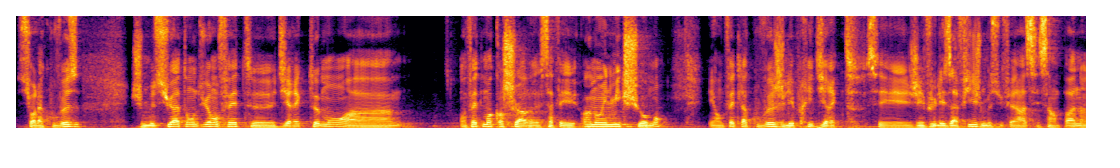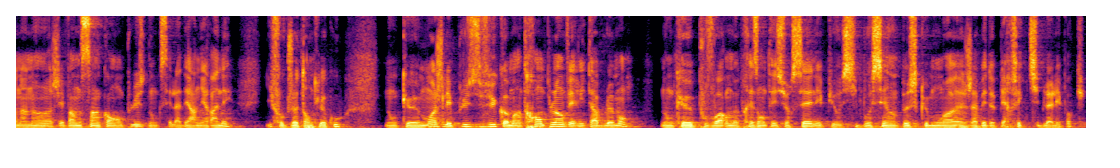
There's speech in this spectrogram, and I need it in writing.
sur la couveuse, je me suis attendu en fait euh, directement à. En fait, moi, quand je suis arrivé, ça fait un an et demi que je suis au Mans, et en fait, la couveuse, je l'ai pris direct. C'est, j'ai vu les affiches, je me suis fait ah c'est sympa, nanana. J'ai 25 ans en plus, donc c'est la dernière année. Il faut que je tente le coup. Donc euh, moi, je l'ai plus vu comme un tremplin véritablement. Donc euh, pouvoir me présenter sur scène et puis aussi bosser un peu ce que moi j'avais de perfectible à l'époque.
